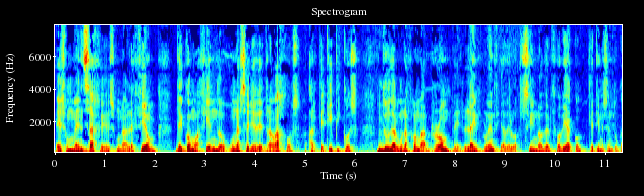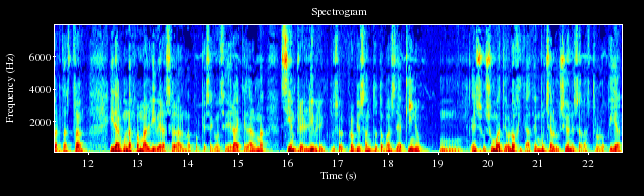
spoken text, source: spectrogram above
es un mensaje, es una lección de cómo haciendo una serie de trabajos arquetípicos, Tú de alguna forma rompe la influencia de los signos del zodiaco que tienes en tu carta astral y de alguna forma liberas el alma, porque se considera que el alma siempre es libre. Incluso el propio Santo Tomás de Aquino, mm, en su suma teológica, hace muchas alusiones a la astrología,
